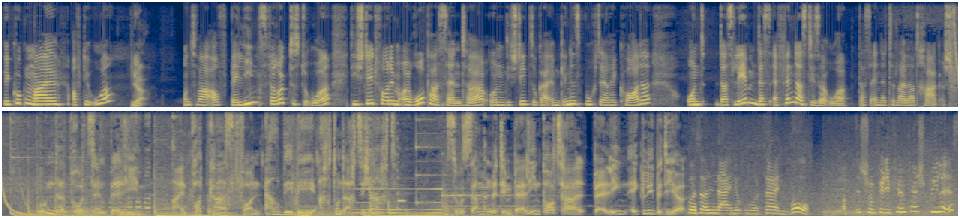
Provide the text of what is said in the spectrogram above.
Wir gucken mal auf die Uhr. Ja. Und zwar auf Berlins verrückteste Uhr. Die steht vor dem Europa Center und die steht sogar im Guinness-Buch der Rekorde. Und das Leben des Erfinders dieser Uhr, das endete leider tragisch. 100% Berlin. Ein Podcast von RBB 888. Zusammen mit dem Berlin-Portal Berlin, ich liebe dir. Wo soll denn da eine Uhr sein? Wo? Ob das schon für die Filmfestspiele ist?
